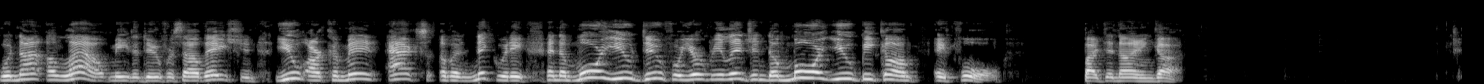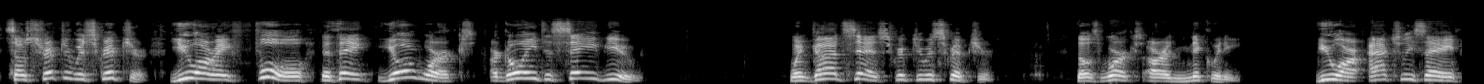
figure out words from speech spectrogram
would not allow me to do for salvation. You are committing acts of iniquity, and the more you do for your religion, the more you become a fool by denying God. So, scripture with scripture, you are a fool to think your works are going to save you. When God says scripture with scripture, those works are iniquity. You are actually saying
